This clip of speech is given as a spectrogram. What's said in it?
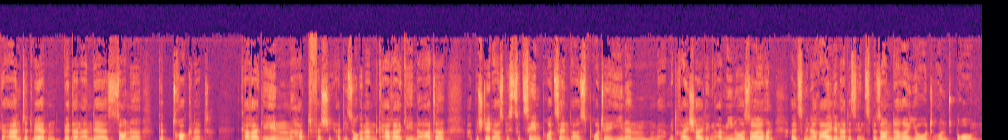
geerntet werden, wird dann an der Sonne getrocknet. Karagen hat, hat die sogenannten Karagenate, besteht aus bis zu 10% aus Proteinen mit reichhaltigen Aminosäuren. Als Mineralien hat es insbesondere Jod und Brom.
